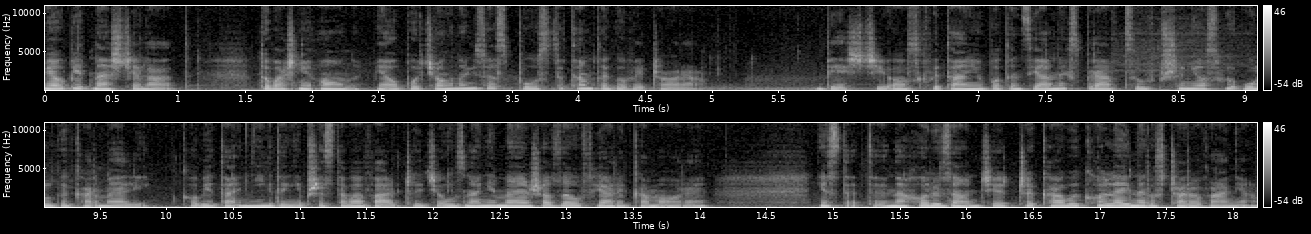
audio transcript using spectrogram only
miał 15 lat. To właśnie on miał pociągnąć za spust tamtego wieczora. Wieści o schwytaniu potencjalnych sprawców przyniosły ulgę Karmeli. Kobieta nigdy nie przestała walczyć o uznanie męża za ofiarę Kamory. Niestety, na horyzoncie czekały kolejne rozczarowania.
